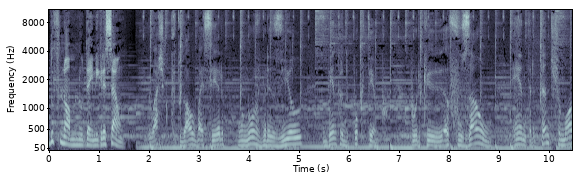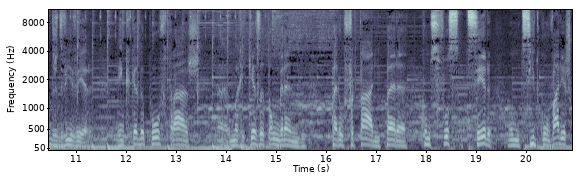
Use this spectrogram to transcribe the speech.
do fenómeno da imigração. Eu acho que Portugal vai ser um novo Brasil dentro de pouco tempo porque a fusão entre tantos modos de viver, em que cada povo traz uh, uma riqueza tão grande para ofertar e para, como se fosse ser um tecido com várias,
